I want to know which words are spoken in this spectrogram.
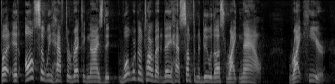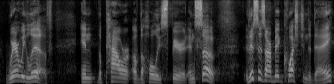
But it also, we have to recognize that what we're going to talk about today has something to do with us right now, right here, where we live in the power of the Holy Spirit. And so, this is our big question today.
